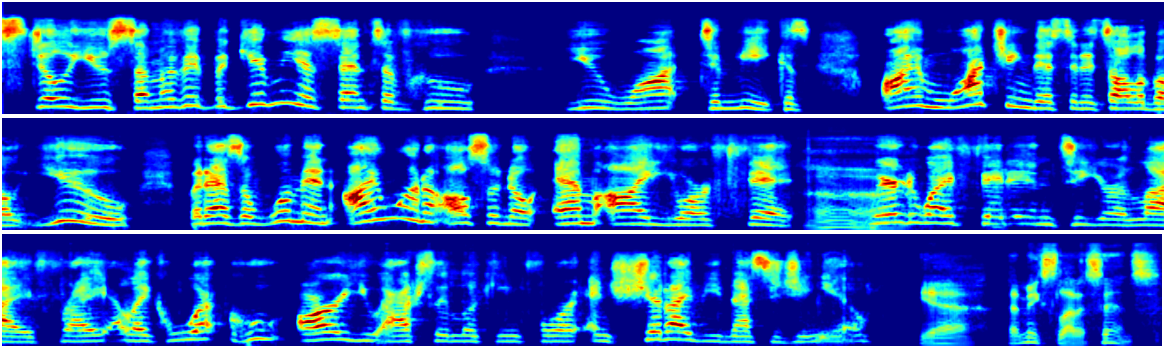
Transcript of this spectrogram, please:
still use some of it, but give me a sense of who you want to meet because I'm watching this and it's all about you. But as a woman, I want to also know: Am I your fit? Where Ah, do I fit into your life? Right? Like, what? Who are you actually looking for? And should I be messaging you? yeah, that makes a lot of sense.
